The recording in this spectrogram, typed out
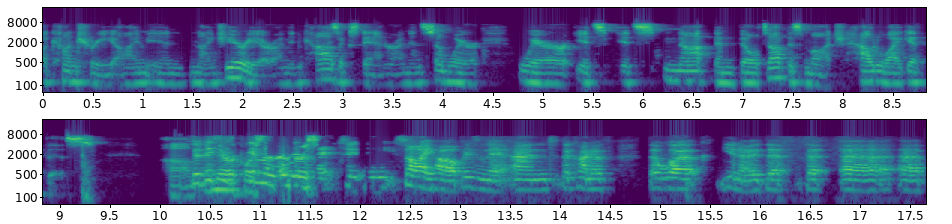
a country, I'm in Nigeria, or I'm in Kazakhstan, or I'm in somewhere where it's it's not been built up as much. How do I get this? Um, So this and there, is of course, similar, there is- isn't it, to the Sci Hub, isn't it? And the kind of the work, you know, that that uh, uh,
